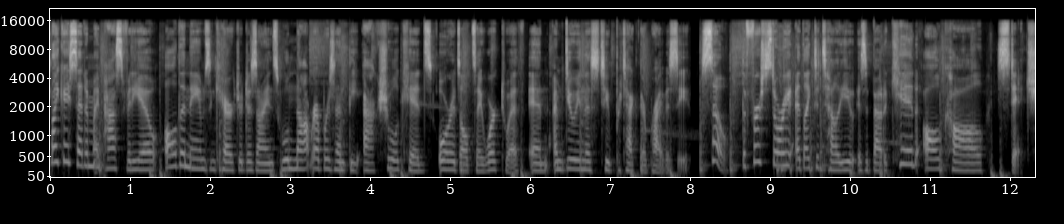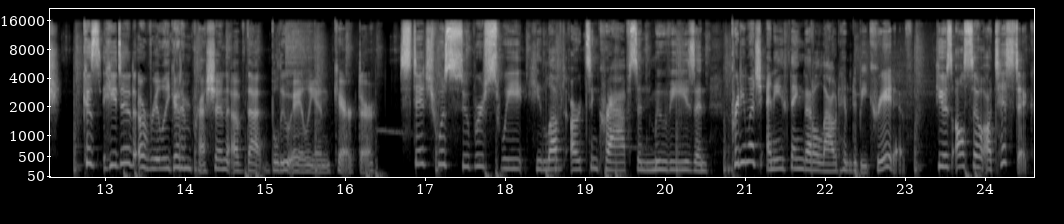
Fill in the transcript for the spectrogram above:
Like I said in my past video, all the names and character designs will not represent the actual kids or adults I worked with, and I'm doing this to protect their privacy. So, the first story I'd like to tell you is about a kid I'll call Stitch. Because he did a really good impression of that blue alien character. Stitch was super sweet. He loved arts and crafts and movies and pretty much anything that allowed him to be creative. He was also autistic,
